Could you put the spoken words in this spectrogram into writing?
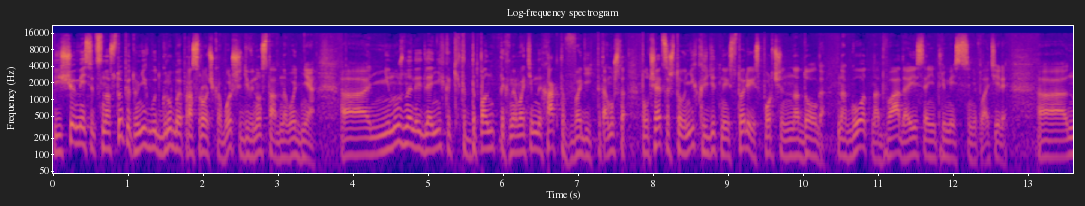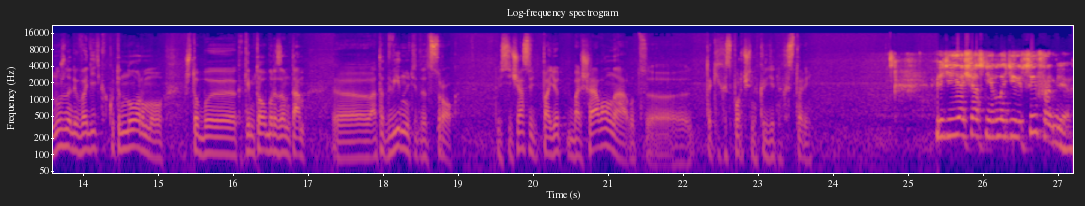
Еще месяц наступит, у них будет грубая просрочка, больше 91 дня. А, не нужно ли для них каких-то дополнительных нормативных актов вводить? Потому что получается, что у них кредитная история испорчена надолго, на год, на два, да, если они три месяца не платили. А, нужно ли вводить какую-то норму, чтобы каким-то образом там э, отодвинуть этот срок? То есть сейчас ведь пойдет большая волна вот э, таких испорченных кредитных историй. Видите, я сейчас не владею цифрами,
